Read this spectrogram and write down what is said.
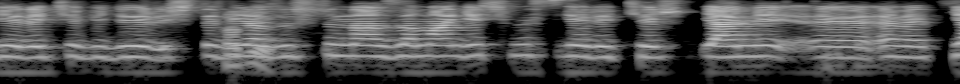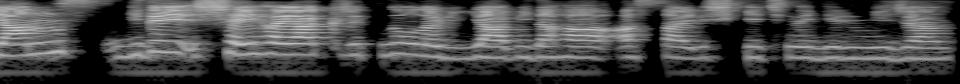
gerekebilir. İşte Tabii. biraz üstünden zaman geçmesi gerekir. Yani e, evet yalnız bir de şey hayal kırıklığı olur. Ya bir daha asla ilişki içine girmeyeceğim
